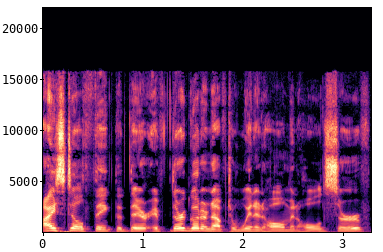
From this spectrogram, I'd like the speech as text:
I still think that they're if they're good enough to win at home and hold serve.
